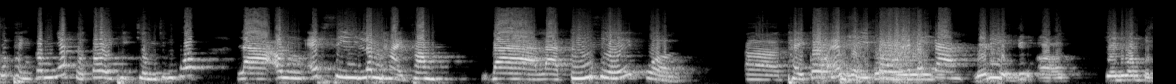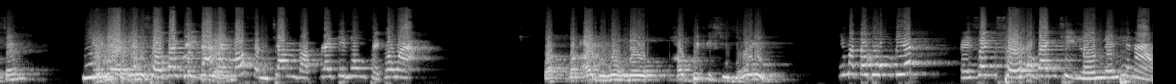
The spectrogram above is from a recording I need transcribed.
chức thành công nhất của tôi thị trường Trung Quốc là ông FC Lâm Hải Phòng và là tuyến dưới của ờ, thầy cô FC Tô Rebecca. many of you are 21%. Nhiều Many người trong số các chị đã platinum. 21% và Platinum phải không ạ? But, but I do not know how big is the volume. Nhưng mà tôi không biết cái doanh số của các anh chị lớn đến thế nào.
